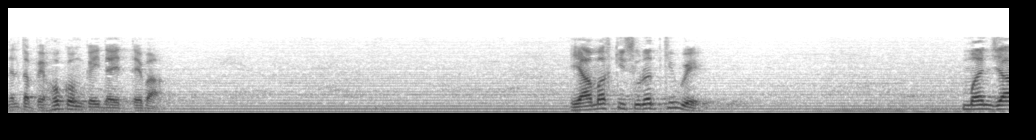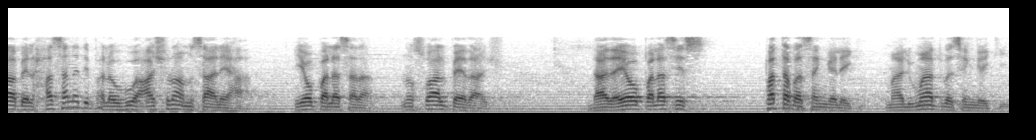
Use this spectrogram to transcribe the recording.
دلته په حکم کوي د اتباع یا مخ کی صورت کی وې من جاء بالحسنه فله عشر امثالها یو پلسره نو سوال پیدا شو دا د یو پلسس پته به څنګه لګي معلومات به څنګه کی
